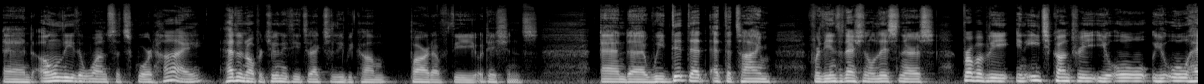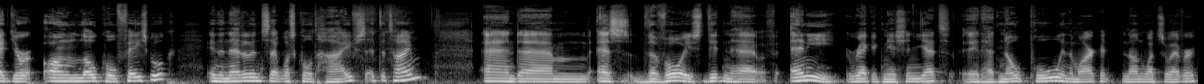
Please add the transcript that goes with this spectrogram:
And only the ones that scored high had an opportunity to actually become part of the auditions. And uh, we did that at the time for the international listeners. Probably in each country, you all you all had your own local Facebook. In the Netherlands, that was called Hyves at the time. And um, as The Voice didn't have any recognition yet, it had no pull in the market, none whatsoever.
